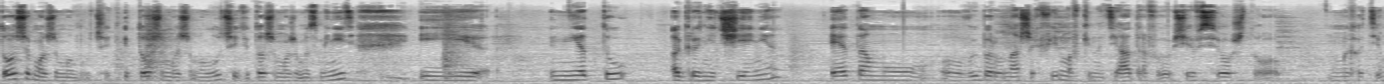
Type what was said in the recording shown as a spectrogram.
тоже можем улучшить, и тоже можем улучшить, и тоже можем изменить. И нету ограничения этому э, выбору наших фильмов, кинотеатров и вообще все, что мы хотим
